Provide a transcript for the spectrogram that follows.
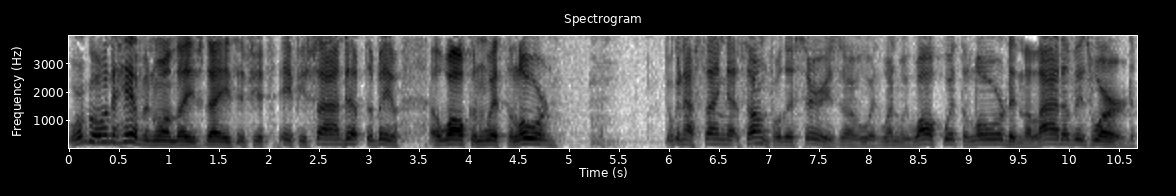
We're going to heaven one of these days if you if you signed up to be a walking with the Lord. We're going to have to sing that song for this series uh, of when we walk with the Lord in the light of His Word.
